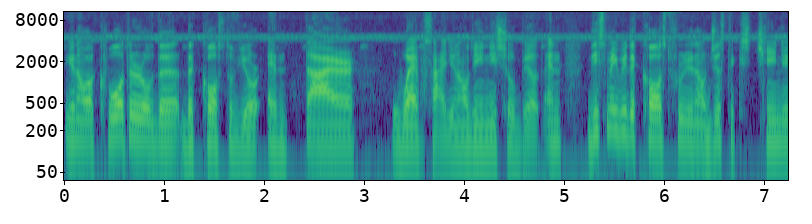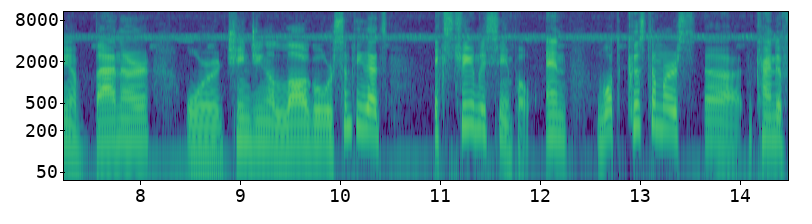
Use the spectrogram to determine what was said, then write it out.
you know, a quarter of the, the cost of your entire website, you know, the initial build. And this may be the cost for, you know, just exchanging a banner or changing a logo or something that's extremely simple. And what customers uh, kind of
